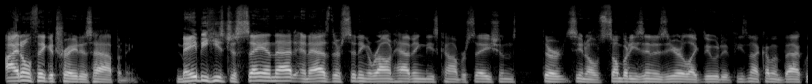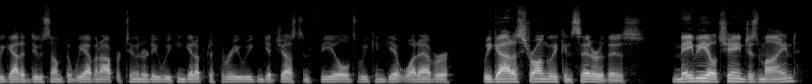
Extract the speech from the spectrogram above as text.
I don't think a trade is happening. Maybe he's just saying that, and as they're sitting around having these conversations, there's, you know, somebody's in his ear like, dude, if he's not coming back, we got to do something. We have an opportunity. We can get up to three. We can get Justin Fields. We can get whatever. We got to strongly consider this. Maybe he'll change his mind,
